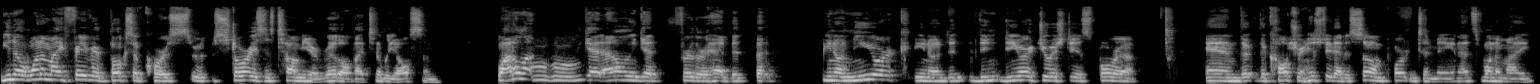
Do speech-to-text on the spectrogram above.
You know, one of my favorite books, of course, uh, stories is "Tell Me a Riddle" by Tillie Olsen. Well, I don't want Mhm. to get I don't want to get further ahead, but but you know, New York, you know, the, the New York Jewish diaspora and the, the culture and history that is so important to me, and that's one of my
